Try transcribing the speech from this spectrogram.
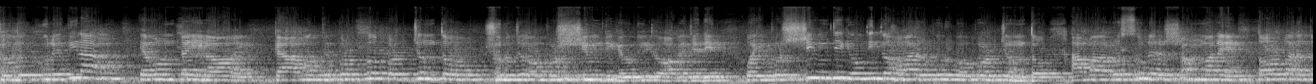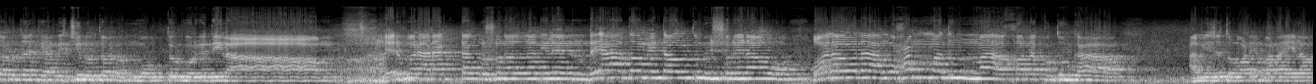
শুধু খুলে দিলাম, এমনটাই নয়। পর্যন্ত সূর্য পশ্চিম দিকে উদিত হবে যেদিন। ওই পশ্চিম দিকে উদিত হওয়ার পূর্ব পর্যন্ত আমার রসুলের সম্মানে তওবার দরজাকে আমি চিরতর মুক্ত করে দিলাম। এরপর আর একটা ঘোষণা আল্লাহ দিলেন রে আদম এটাও তুমি শুনে নাও ওয়ালা ওয়ালা মুহাম্মাদুন মা খালাকতুকা আমি যে তোমারে বানাইলাম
